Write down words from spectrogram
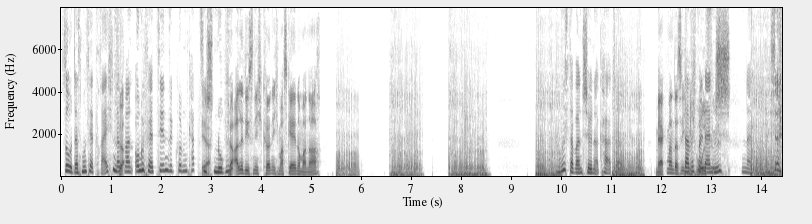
So, das muss jetzt reichen. Das Für- waren ungefähr zehn Sekunden Ja. Katzenschnurren. Für alle, die es nicht können, ich mach's gerne nochmal nach. Du bist aber ein schöner Kater. Merkt man, dass ich Darf mich ich mal wohlfühle? Sch Nein, nicht.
